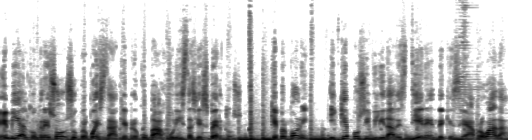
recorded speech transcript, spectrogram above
Envía al Congreso su propuesta que preocupa a juristas y expertos. ¿Qué propone y qué posibilidades tiene de que sea aprobada?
